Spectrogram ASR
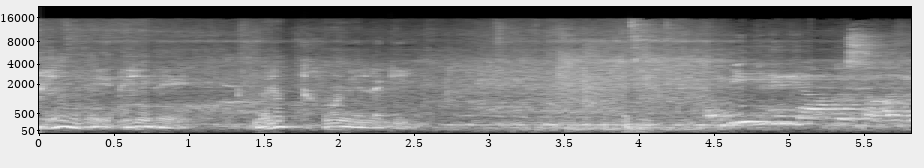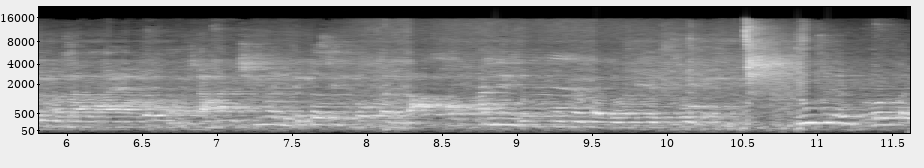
धीरे धीरे विलुप्त होने लगी। उम्मीद है कि आपको इस सफ़र में मज़ा आया होगा, जहाँ जीवन विकसित होकर लाखों अन्य रूपों में परिवर्तित हो। गए दूसरे फ्लोर पर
